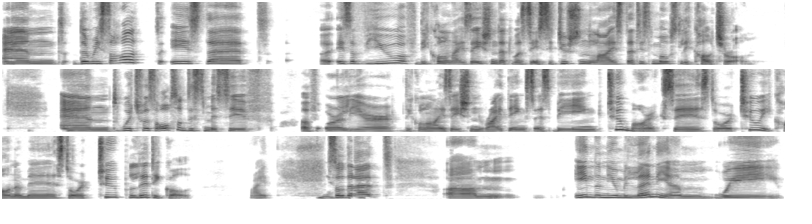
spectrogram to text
And the result is that uh, is a view of decolonization that was institutionalized that is mostly cultural and which was also dismissive of earlier decolonization writings as being too marxist or too economist or too political right? Yeah. so that um, in the new millennium, we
